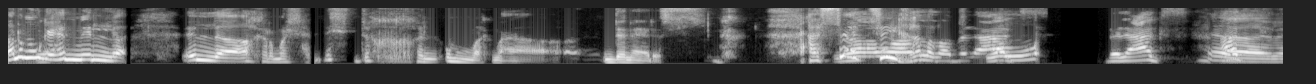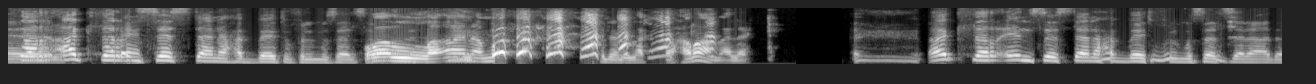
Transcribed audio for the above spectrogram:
أنا مو قاعدني إلا إلا آخر مشهد. إيش دخل أمك مع دينيرس حسيت شيء غلط. بالعكس. والله. بالعكس. أكثر أكثر incest أنا حبيته في المسلسل. والله أنا ما اللقطه حرام عليك. أكثر incest أنا حبيته في المسلسل هذا.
